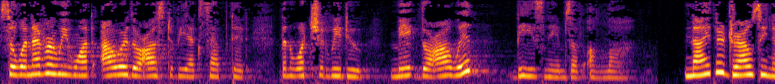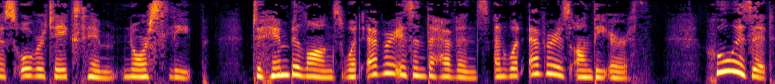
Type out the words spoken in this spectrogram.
So whenever we want our du'as to be accepted, then what should we do? Make dua with these names of Allah. Neither drowsiness overtakes him, nor sleep. To him belongs whatever is in the heavens and whatever is on the earth. Who is it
